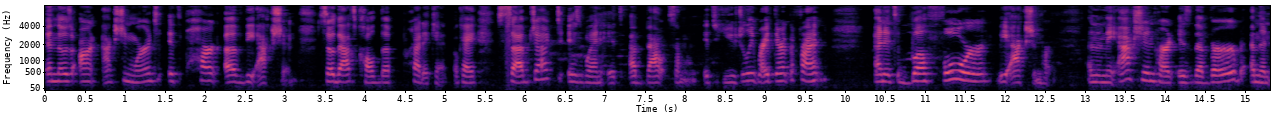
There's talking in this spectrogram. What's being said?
and those aren't action words, it's part of the action. So that's called the predicate. Okay? Subject is when it's about someone, it's usually right there at the front, and it's before the action part. And then the action part is the verb and then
